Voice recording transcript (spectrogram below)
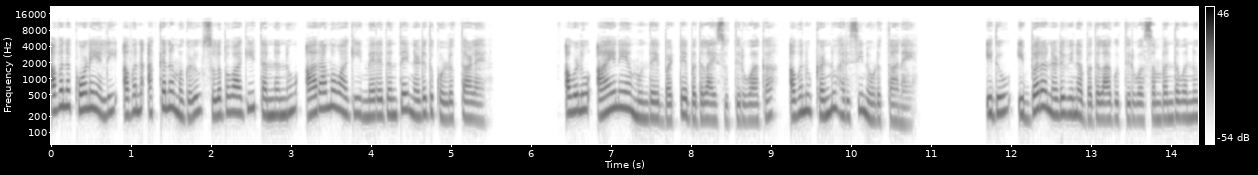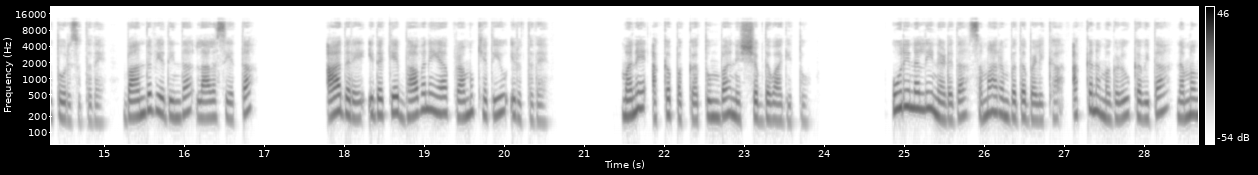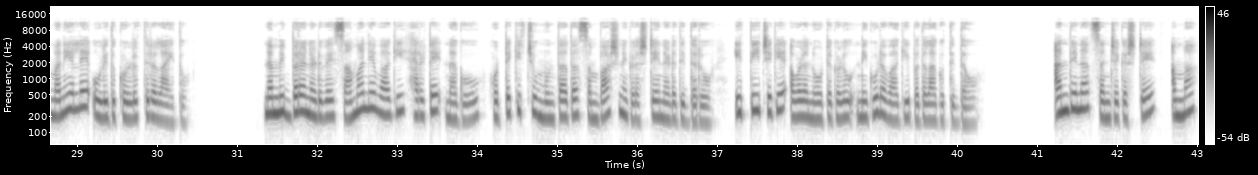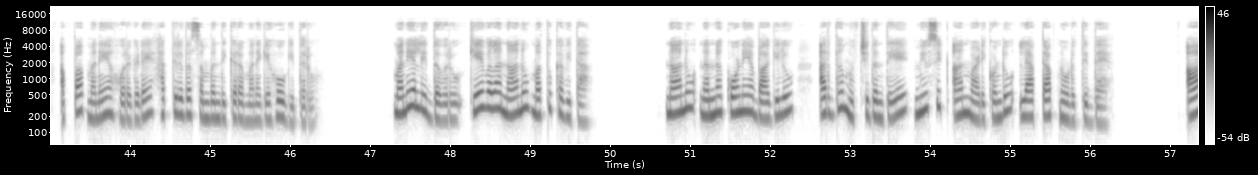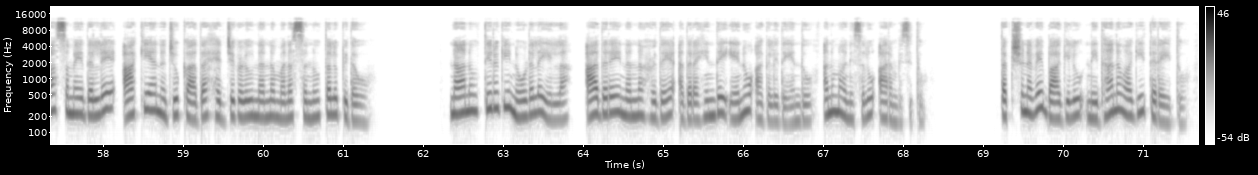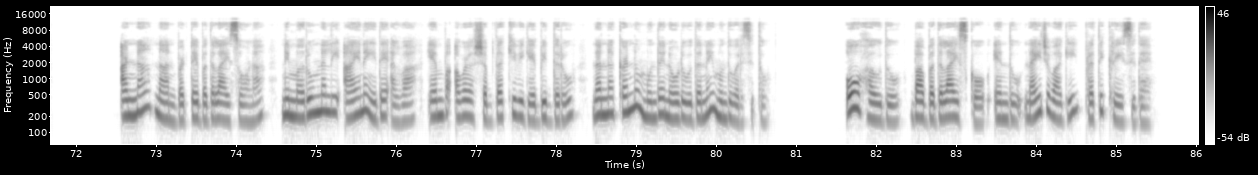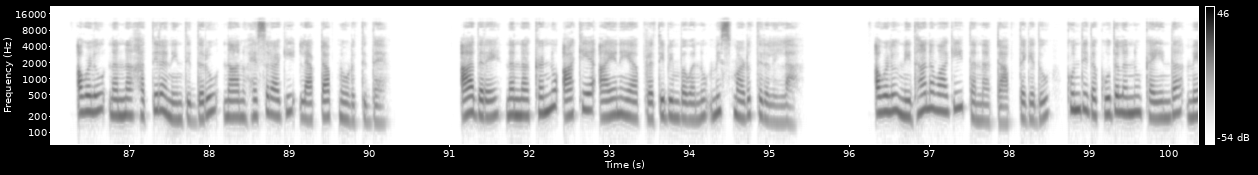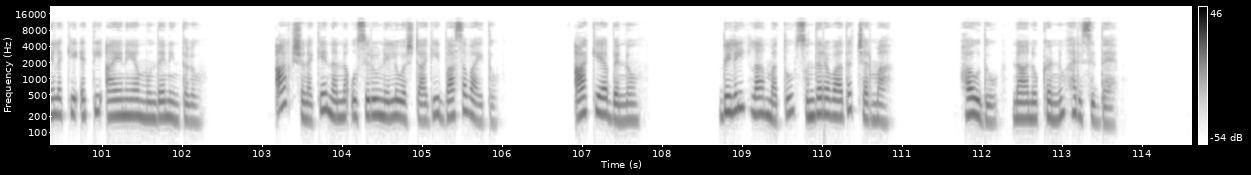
ಅವನ ಕೋಣೆಯಲ್ಲಿ ಅವನ ಅಕ್ಕನ ಮಗಳು ಸುಲಭವಾಗಿ ತನ್ನನ್ನು ಆರಾಮವಾಗಿ ಮೆರೆದಂತೆ ನಡೆದುಕೊಳ್ಳುತ್ತಾಳೆ. ಅವಳು ಆಯನೆಯ ಮುಂದೆ ಬಟ್ಟೆ ಬದಲಾಯಿಸುತ್ತಿರುವಾಗ ಅವನು ಕಣ್ಣು ಹರಿಸಿ ನೋಡುತ್ತಾನೆ. ಇದು ಇಬ್ಬರ ನಡುವಿನ ಬದಲಾಗುತ್ತಿರುವ ಸಂಬಂಧವನ್ನು ತೋರಿಸುತ್ತದೆ. ಬಾಂಧವ್ಯದಿಂದ ಲಾಲಸೆಯತ್ತ? ಆದರೆ ಇದಕ್ಕೆ ಭಾವನೆಯ ಪ್ರಾಮುಖ್ಯತೆಯೂ ಇರುತ್ತದೆ. ಮನೆ ಅಕ್ಕಪಕ್ಕ ತುಂಬಾ ನಿಶ್ಶಬ್ದವಾಗಿತ್ತು. ಊರಿನಲ್ಲಿ ನಡೆದ ಸಮಾರಂಭದ ಬಳಿಕ ಅಕ್ಕನ ಮಗಳು ಕವಿತಾ ನಮ್ಮ ಮನೆಯಲ್ಲೇ ಉಳಿದುಕೊಳ್ಳುತ್ತಿರಲಾಯಿತು. ನಮ್ಮಿಬ್ಬರ ನಡುವೆ ಸಾಮಾನ್ಯವಾಗಿ ಹರಟೆ, ನಗು ಹೊಟ್ಟೆಕಿಚ್ಚು ಮುಂತಾದ ಸಂಭಾಷಣೆಗಳಷ್ಟೇ ನಡೆದಿದ್ದರೂ ಇತ್ತೀಚೆಗೆ ಅವಳ ನೋಟಗಳು ನಿಗೂಢವಾಗಿ ಬದಲಾಗುತ್ತಿದ್ದವು. ಅಂದಿನ ಸಂಜೆಗಷ್ಟೇ ಅಮ್ಮ, ಅಪ್ಪ ಮನೆಯ ಹೊರಗಡೆ ಹತ್ತಿರದ ಸಂಬಂಧಿಕರ ಮನೆಗೆ ಹೋಗಿದ್ದರು. ಮನೆಯಲ್ಲಿದ್ದವರು ಕೇವಲ ನಾನು ಮತ್ತು ಕವಿತಾ. ನಾನು ನನ್ನ ಕೋಣೆಯ ಬಾಗಿಲು ಅರ್ಧ ಮುಚ್ಚಿದಂತೆಯೇ ಮ್ಯೂಸಿಕ್ ಆನ್ ಮಾಡಿಕೊಂಡು ಲ್ಯಾಪ್ಟಾಪ್ ನೋಡುತ್ತಿದ್ದೆ. ಆ ಸಮಯದಲ್ಲೇ ಆಕೆಯ ನಜೂಕಾದ ಹೆಜ್ಜೆಗಳು ನನ್ನ ಮನಸ್ಸನ್ನು ತಲುಪಿದವು. ನಾನು ತಿರುಗಿ ನೋಡಲೇ ಇಲ್ಲ, ಆದರೆ ನನ್ನ ಹೃದಯ ಅದರ ಹಿಂದೆ ಏನೋ ಆಗಲಿದೆ ಎಂದು ಅನುಮಾನಿಸಲು ಆರಂಭಿಸಿತು. ತಕ್ಷಣವೇ ಬಾಗಿಲು ನಿಧಾನವಾಗಿ ತೆರೆಯಿತು. ಅಣ್ಣ, ನಾನ್ ಬಟ್ಟೆ ಬದಲಾಯಿಸೋಣ. ನಿಮ್ಮ ರೂಮ್ನಲ್ಲಿ ಆಯನೆ ಇದೆ ಅಲ್ವಾ? ಎಂಬ ಅವಳ ಶಬ್ದ ಕಿವಿಗೆ ಬಿದ್ದರೂ ನನ್ನ ಕಣ್ಣು ಮುಂದೆ ನೋಡುವುದನ್ನೇ ಮುಂದುವರಿಸಿತು. ಓ, ಹೌದು. ಬಾ, ಬದಲಾಯಿಸ್ಕೋ ಎಂದು ನೈಜವಾಗಿ ಪ್ರತಿಕ್ರಿಯಿಸಿದೆ. ಅವಳು ನನ್ನ ಹತ್ತಿರ ನಿಂತಿದ್ದರೂ ನಾನು ಹೆಸರಾಗಿ ಲ್ಯಾಪ್ಟಾಪ್ ನೋಡುತ್ತಿದ್ದೆ. ಆದರೆ ನನ್ನ ಕಣ್ಣು ಆಕೆಯ ಆಯನೆಯ ಪ್ರತಿಬಿಂಬವನ್ನು ಮಿಸ್ ಮಾಡುತ್ತಿರಲಿಲ್ಲ. ಅವಳು ನಿಧಾನವಾಗಿ ತನ್ನ ಟಾಪ್ ತೆಗೆದು ಕುಂದಿದ ಕೂದಲನ್ನು ಕೈಯಿಂದ ಮೇಲಕ್ಕೆ ಎತ್ತಿ ಆಯನೆಯ ಮುಂದೆ ನಿಂತಳು. ಆ ಕ್ಷಣಕ್ಕೆ ನನ್ನ ಉಸಿರು ನಿಲ್ಲುವಷ್ಟಾಗಿ ಭಾಸವಾಯಿತು. ಆಕೆಯ ಬೆನ್ನು. ಬಿಳಿ, ಲ ಮತ್ತು ಸುಂದರವಾದ ಚರ್ಮ. ಹೌದು, ನಾನು ಕಣ್ಣು ಹರಿಸಿದ್ದೆ.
